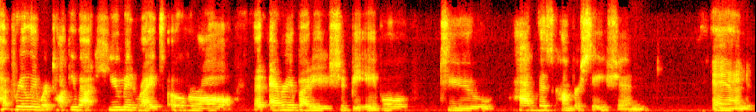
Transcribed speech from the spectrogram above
but really we're talking about human rights overall, that everybody should be able to have this conversation and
